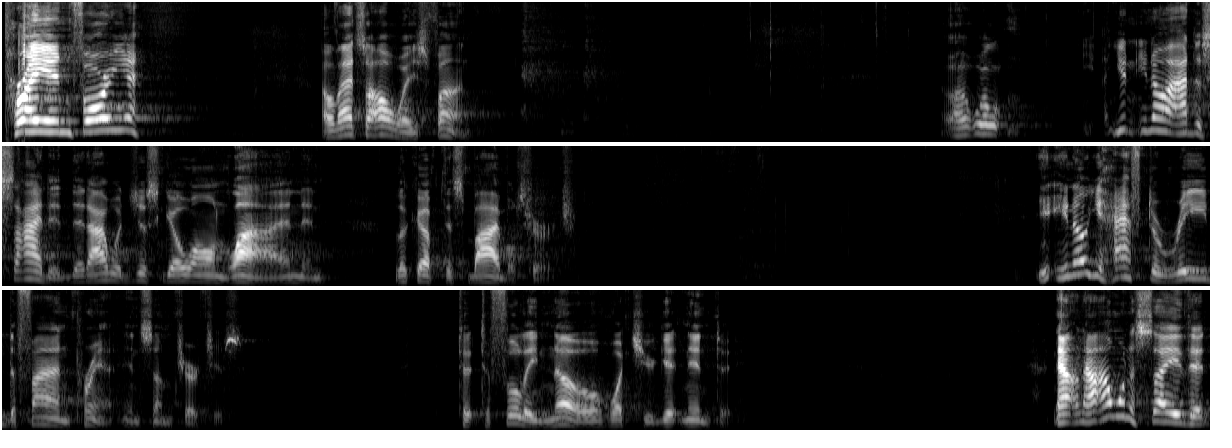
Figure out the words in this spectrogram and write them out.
praying for you? Oh, that's always fun. Uh, well, you, you know, I decided that I would just go online and look up this Bible church. You, you know, you have to read the fine print in some churches to, to fully know what you're getting into. Now, now I want to say that,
